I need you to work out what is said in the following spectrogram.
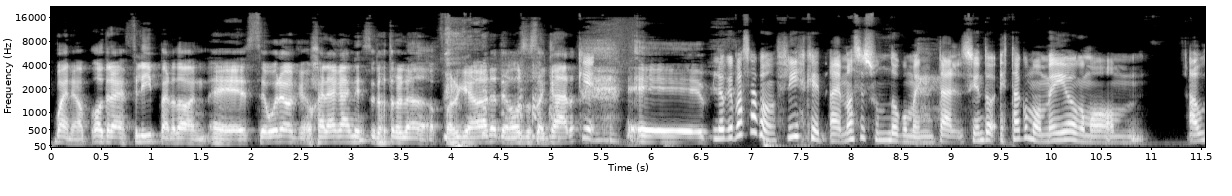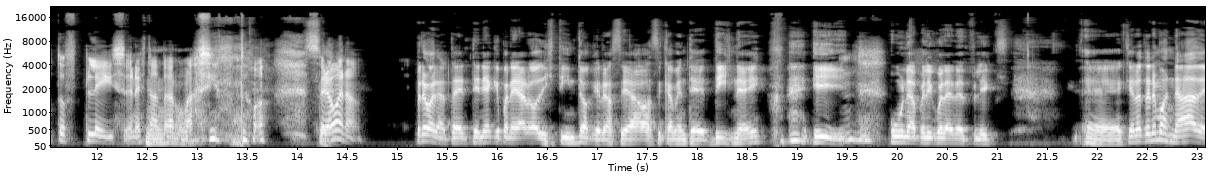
Bueno, otra vez Flea, perdón. Eh, seguro que ojalá ganes el otro lado. Porque ahora te vamos a sacar. Que Eh, lo que pasa con Flea es que además es un documental. Siento, está como medio como mm, out of place en esta terna, siento. sí. Pero bueno. Pero bueno, te- tenía que poner algo distinto que no sea básicamente Disney y una película de Netflix. Eh, que no tenemos nada de,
